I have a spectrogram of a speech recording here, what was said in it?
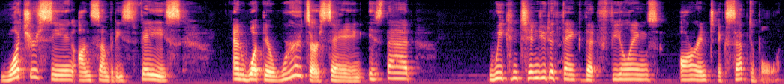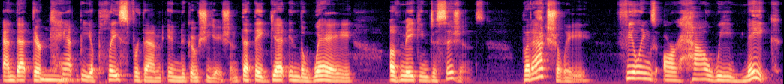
what you're seeing on somebody's face and what their words are saying is that we continue to think that feelings aren't acceptable and that there mm. can't be a place for them in negotiation, that they get in the way of making decisions. But actually, feelings are how we make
